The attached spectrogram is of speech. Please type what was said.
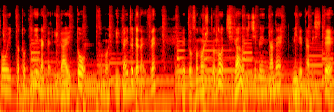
そういった時になんか意外と、その意外とじゃないですね、えっと、その人の違う一面がね、見れたりして、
